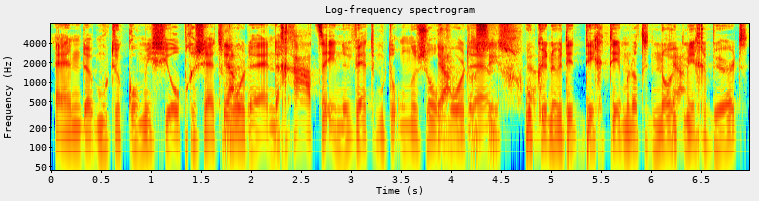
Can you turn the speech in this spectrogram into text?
En er moet een commissie opgezet Ja. worden. En de gaten in de wet moeten onderzocht Ja, worden. En hoe kunnen we dit dichttimmen dat dit nooit meer gebeurt?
